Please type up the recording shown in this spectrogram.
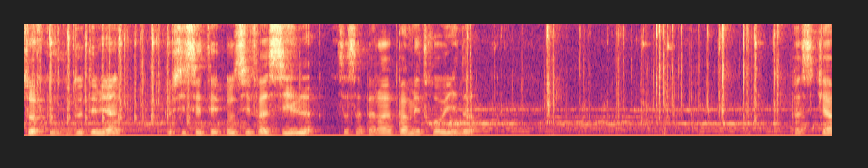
Sauf que vous vous doutez bien que si c'était aussi facile, ça s'appellerait pas Metroid. Parce qu'il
